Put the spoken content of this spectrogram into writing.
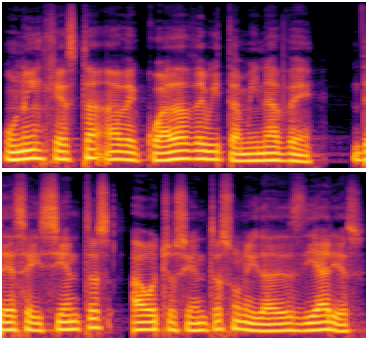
una ingesta adecuada de vitamina D, de 600 a 800 unidades diarias,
